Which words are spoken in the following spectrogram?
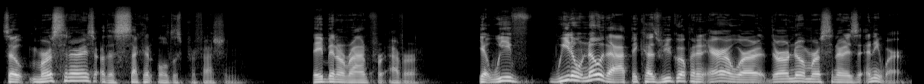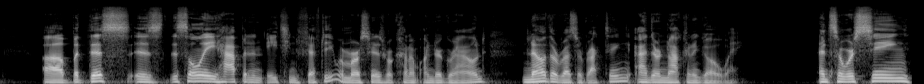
So mercenaries are the second oldest profession. They've been around forever. Yet we've we don't know that because we grew up in an era where there are no mercenaries anywhere. Uh, but this is this only happened in 1850 when mercenaries were kind of underground. Now they're resurrecting and they're not going to go away. And so we're seeing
